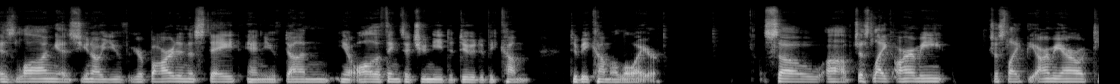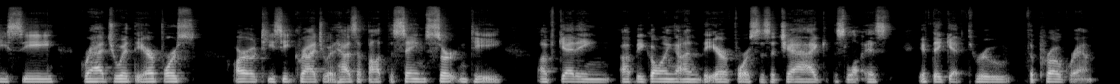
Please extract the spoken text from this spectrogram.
as long as you know you've you're barred in a state and you've done you know all the things that you need to do to become to become a lawyer. So uh, just like Army, just like the Army ROTC graduate, the Air Force ROTC graduate has about the same certainty of getting uh, be going on the Air Force as a JAG as, long as if they get through the program.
